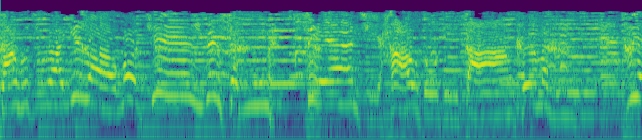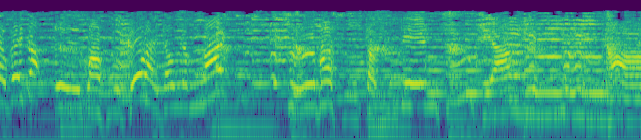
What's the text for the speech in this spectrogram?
张胡子啊，一老我见远生，想起好多的当客们，只要该到二寡妇格外头人来，只怕是身边只将赢啊！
